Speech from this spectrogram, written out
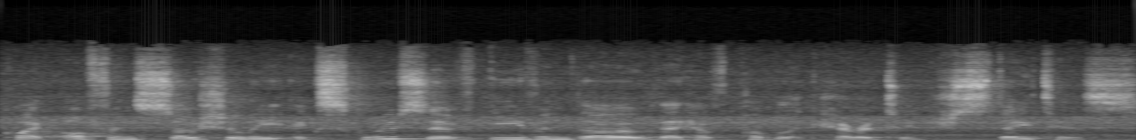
quite often socially exclusive, even though they have public heritage status.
